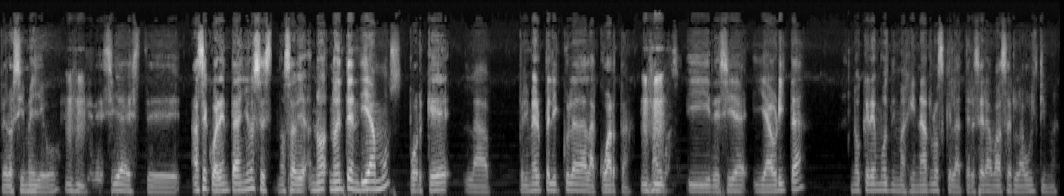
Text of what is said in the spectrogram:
pero sí me llegó, que decía, este, hace 40 años no sabía, no, no entendíamos por qué la primer película era la cuarta, y decía, y ahorita no queremos ni imaginarlos que la tercera va a ser la última.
